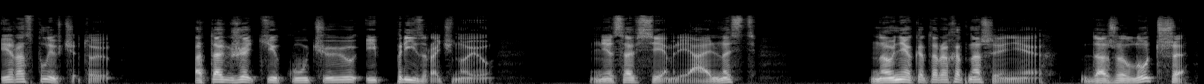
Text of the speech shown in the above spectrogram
и расплывчатую, а также текучую и призрачную. Не совсем реальность, но в некоторых отношениях даже лучше –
